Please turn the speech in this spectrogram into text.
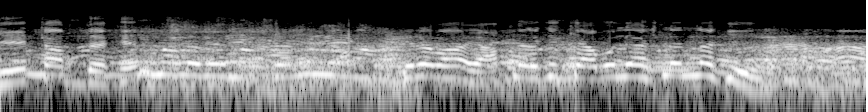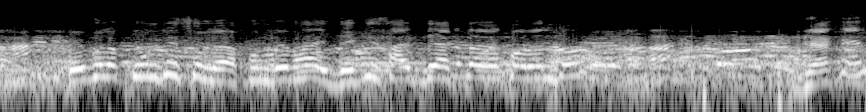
গেট আপ দেখেন? কিরে ভাই আপনারা কি কেবলই আসলেন নাকি? এগুলো কোনটি ছিল এখন রে ভাই? দেখি সাইড দিয়ে একটা করেন তো। দেখেন।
